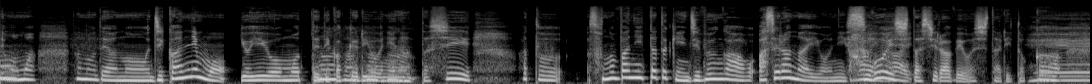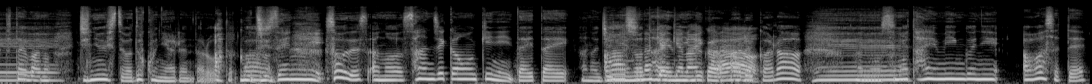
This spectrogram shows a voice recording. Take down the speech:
でもまあなのであの時間にも余裕を持って出かけるようになったし、あとその場に行った時に自分が焦らないようにすごい下調べをしたりとか、はいはい、例えばあの授乳室はどこにあるんだろうとか。事前に。そうです。あの3時間おきに大体あの授乳のタイミングがあるからあのそのタイミングに合わせて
